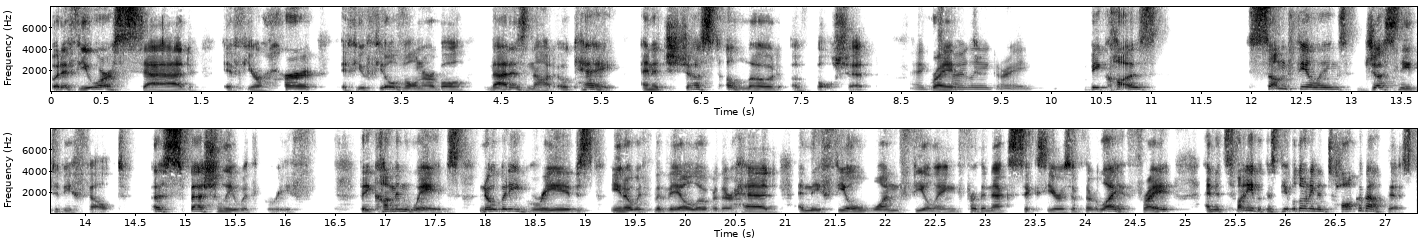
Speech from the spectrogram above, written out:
But if you are sad, if you're hurt, if you feel vulnerable, that is not okay. And it's just a load of bullshit I Right. totally agree. because some feelings just need to be felt, especially with grief. They come in waves. Nobody grieves, you know, with the veil over their head and they feel one feeling for the next six years of their life, right? And it's funny because people don't even talk about this.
